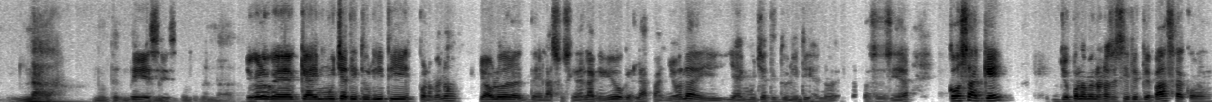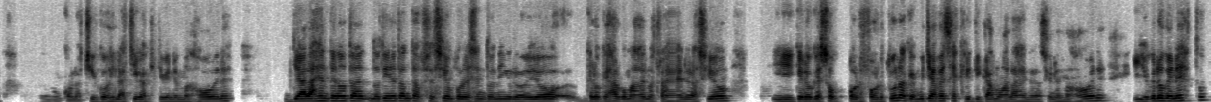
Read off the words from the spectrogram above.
nada. No te, sí, sí, sí. nada. Yo creo que, que, hay mucha titulitis, por lo menos yo hablo de, de, la sociedad en la que vivo, que es la española, y, y hay mucha titulitis en nuestra sociedad. Cosa que yo por lo menos no sé si te pasa con, con los chicos y las chicas que vienen más jóvenes. Ya la gente no, no tiene tanta obsesión por el centro negro. Yo creo que es algo más de nuestra generación y creo que eso, por fortuna, que muchas veces criticamos a las generaciones más jóvenes. Y yo creo que en esto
